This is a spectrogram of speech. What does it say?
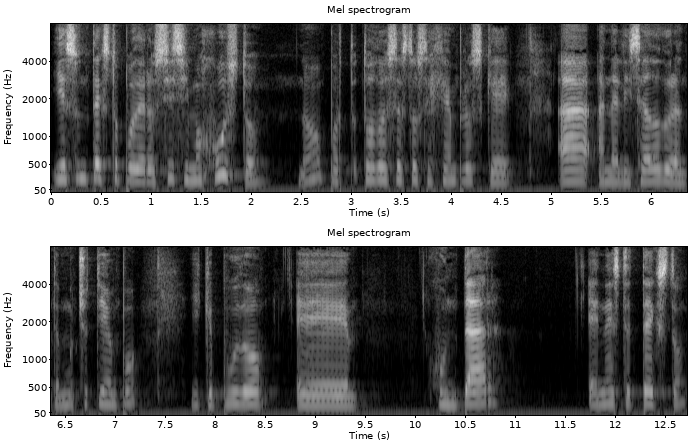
Y es un texto poderosísimo, justo, ¿no? Por todos estos ejemplos que ha analizado durante mucho tiempo y que pudo eh, juntar en este texto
